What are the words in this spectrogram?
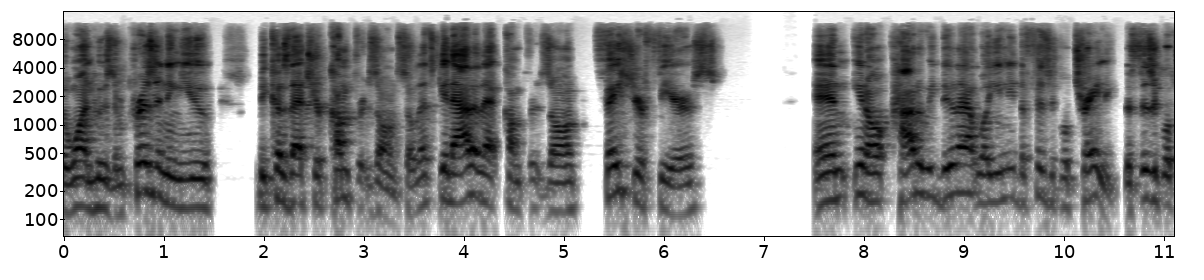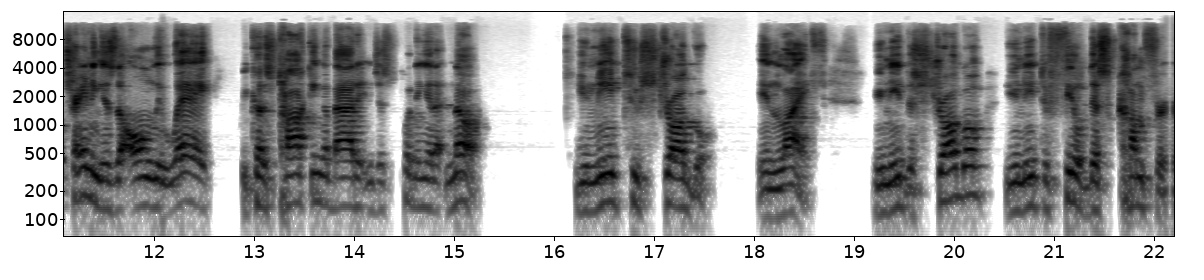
the one who's imprisoning you because that's your comfort zone. So let's get out of that comfort zone, face your fears. And, you know, how do we do that? Well, you need the physical training. The physical training is the only way because talking about it and just putting it at no. You need to struggle in life. You need to struggle you need to feel discomfort.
